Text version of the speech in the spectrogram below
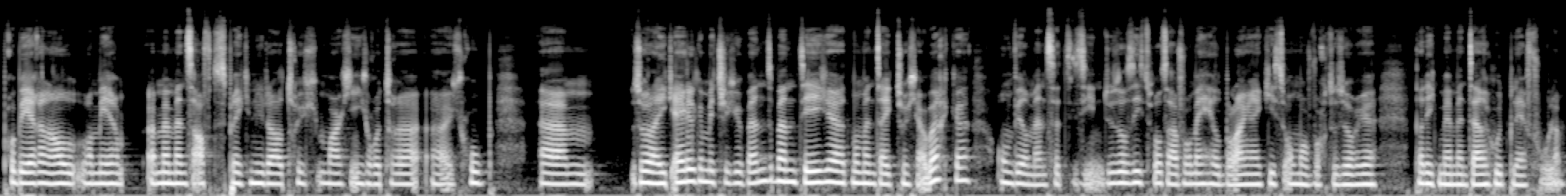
proberen al wat meer eh, met mensen af te spreken nu dat het terug mag in grotere uh, groep. Um, zodat ik eigenlijk een beetje gewend ben tegen het moment dat ik terug ga werken, om veel mensen te zien. Dus dat is iets wat daar voor mij heel belangrijk is om ervoor te zorgen dat ik mij mentaal goed blijf voelen.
